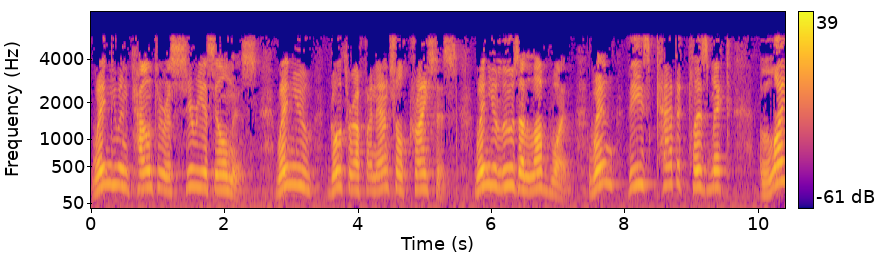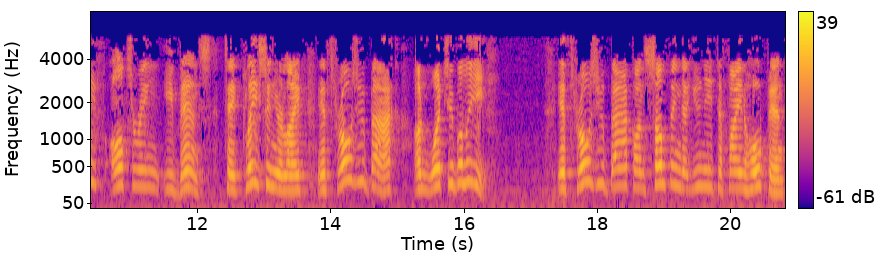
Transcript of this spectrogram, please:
when you encounter a serious illness, when you go through a financial crisis, when you lose a loved one, when these cataclysmic, life altering events take place in your life, it throws you back on what you believe. It throws you back on something that you need to find hope in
